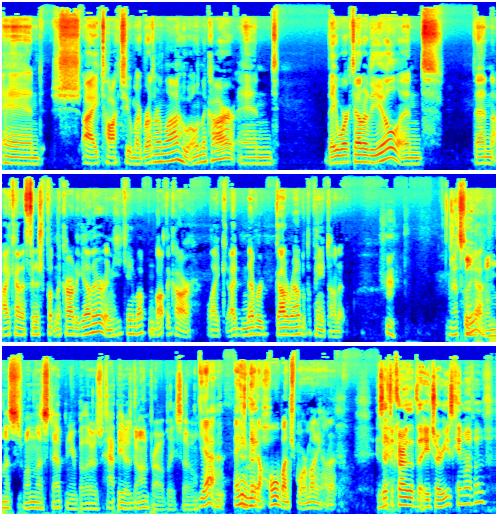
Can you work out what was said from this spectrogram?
and sh- I talked to my brother-in-law who owned the car, and they worked out a deal. And then I kind of finished putting the car together, and he came up and bought the car. Like I'd never got around to the paint on it. That's so, cool. yeah. One less one less step, and your brother was happy it was gone, probably. So Yeah, and he Is made that- a whole bunch more money on it. Is that the car that the HREs came off of?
